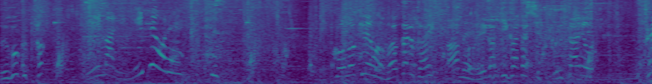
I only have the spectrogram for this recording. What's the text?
動くはっ今に見ておれ。この剣はわかるかい？雨描き型し歌よ。せい！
